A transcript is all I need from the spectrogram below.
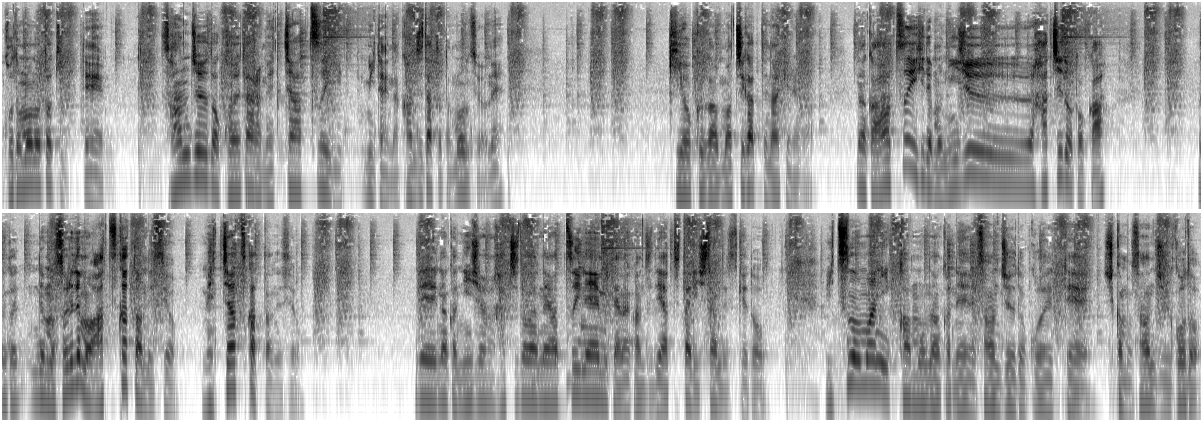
子供の時って30度超えたらめっちゃ暑いみたいな感じだったと思うんですよね。記憶が間違ってなければ。なんか暑い日でも28度とかなんかでもそれでも暑かったんですよ。めっちゃ暑かったんですよ。でなんか28度だね暑いねみたいな感じでやってたりしたんですけどいつの間にかもなんかね30度超えてしかも35度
